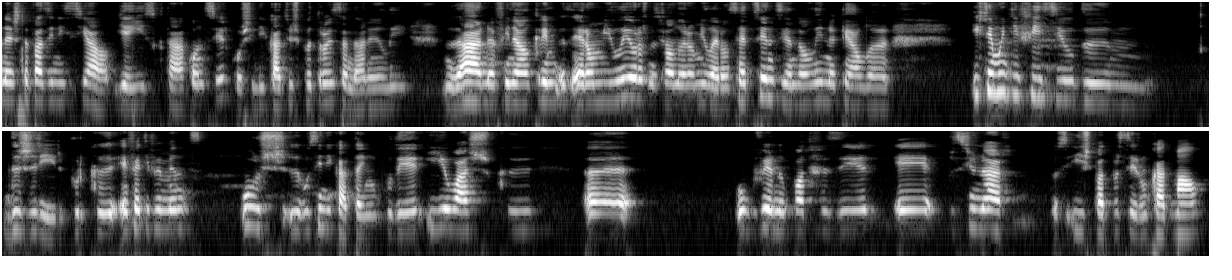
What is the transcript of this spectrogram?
nesta fase inicial. E é isso que está a acontecer, com os sindicatos e os patrões andarem ali. Ah, na final eram mil euros, mas afinal não eram mil, eram 700 e andam ali naquela. Isto é muito difícil de de gerir, porque efetivamente os, o sindicato tem um poder e eu acho que uh, o governo pode fazer é pressionar. Isto pode parecer um bocado mal,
